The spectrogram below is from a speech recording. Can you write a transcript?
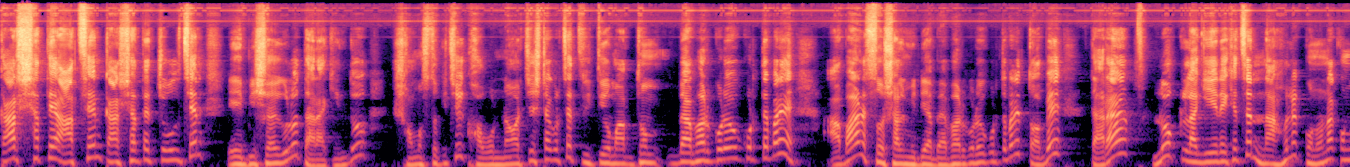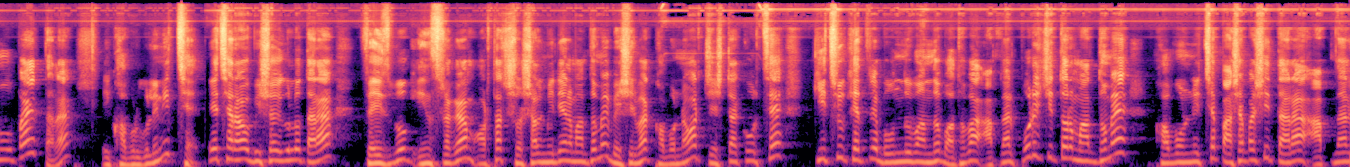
কার সাথে আছেন? কার সাথে চলছেন? এই বিষয়গুলো তারা কিন্তু সমস্ত কিছুই খবর নেওয়ার চেষ্টা করছে। তৃতীয় মাধ্যম ব্যবহার করেও করতে পারে, আবার সোশ্যাল মিডিয়া ব্যবহার করেও করতে পারে। তবে তারা লোক লাগিয়ে রেখেছে, না হলে কোনো না কোনো উপায়ে তারা এই খবরগুলি নিচ্ছে। এছাড়াও বিষয়গুলো তারা ফেসবুক ইনস্টাগ্রাম অর্থাৎ সোশ্যাল মিডিয়ার মাধ্যমে বেশিরভাগ খবর নেওয়ার চেষ্টা করছে। কিছু ক্ষেত্রে বন্ধু বান্ধব অথবা আপনার পরিচিতর মাধ্যমে খবর নিচ্ছে। পাশাপাশি তারা আপনার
